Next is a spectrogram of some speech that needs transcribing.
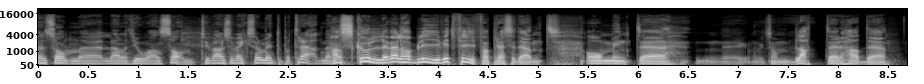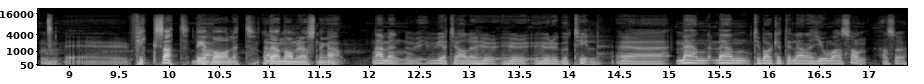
eh, som eh, Lennart Johansson, tyvärr så växer de inte på träd. Men Han skulle väl ha blivit Fifa-president om inte eh, liksom, Blatter hade eh, fixat det Ja. valet och Ja. den omröstningen. Ja. Nej men vi vet ju alla hur, hur, hur det går till. Eh, men, men tillbaka till Lennart Johansson, alltså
